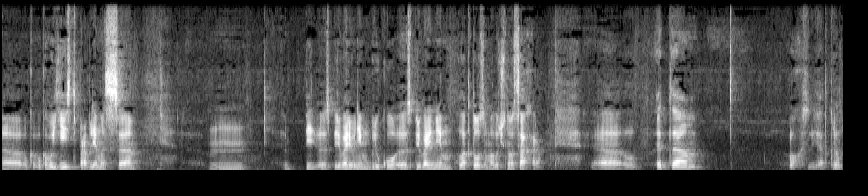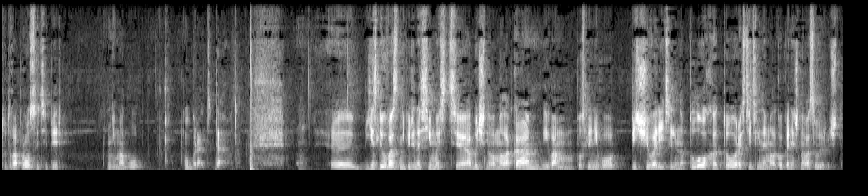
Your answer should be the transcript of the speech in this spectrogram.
у кого есть проблемы с, э, с перевариванием глюко, э, с перевариванием лактозы, молочного сахара. Э, это, ох, я открыл тут вопросы, теперь не могу убрать, да. Вот. Э, если у вас непереносимость э, обычного молока, и вам после него пищеварительно плохо, то растительное молоко, конечно, вас выручит.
